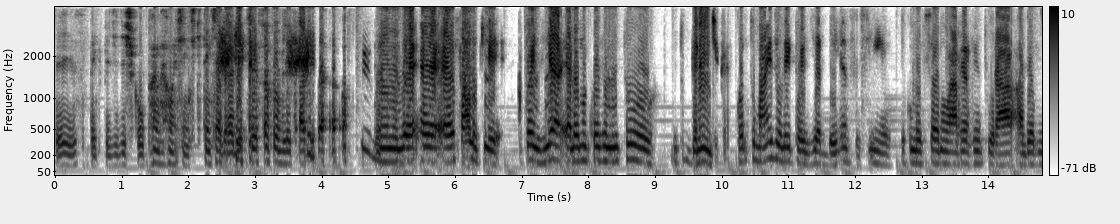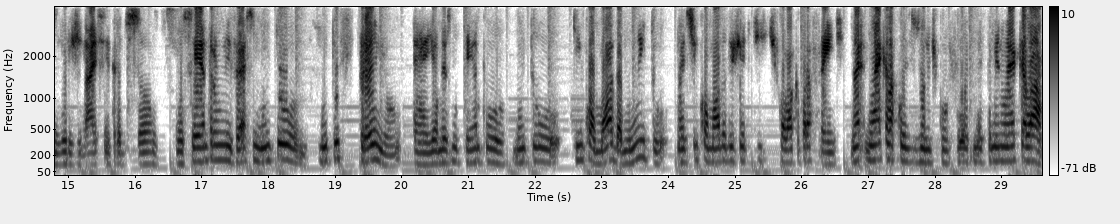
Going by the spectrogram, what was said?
que isso, tem que pedir desculpa não, a gente que tem que agradecer sua publicação. Não, mas é, é, eu falo que a poesia ela é uma coisa muito muito grande, cara. Quanto mais eu leio poesia densa, assim, eu tô começando a me aventurar a ler alguns originais sem tradução. Você entra num universo muito, muito estranho é, e ao mesmo tempo muito que incomoda muito, mas te incomoda do jeito que te coloca para frente. Não é, não é aquela coisa de zona de conforto, mas também não é aquela,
